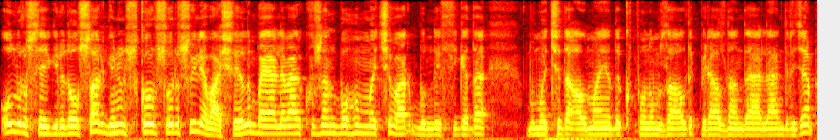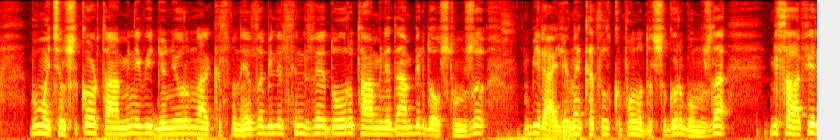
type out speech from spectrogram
oluruz sevgili dostlar. Günün skor sorusuyla başlayalım. Bayer Leverkusen Bochum maçı var. Bundesliga'da bu maçı da Almanya'da kuponumuzu aldık. Birazdan değerlendireceğim. Bu maçın skor tahmini videonun yorumlar kısmına yazabilirsiniz ve doğru tahmin eden bir dostumuzu bir aylığına katıl kupon odası grubumuzda misafir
